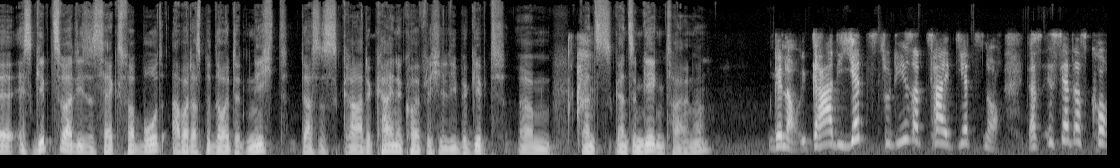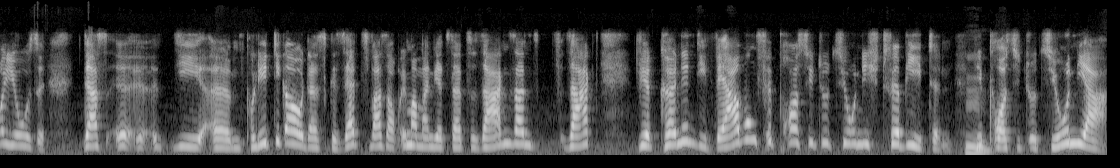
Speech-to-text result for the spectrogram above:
es gibt zwar dieses Sexverbot, aber das bedeutet nicht, dass es gerade keine käufliche Liebe gibt. Ähm, ganz, ganz im Gegenteil, ne? Genau, gerade jetzt, zu dieser Zeit, jetzt noch. Das ist ja das Kuriose, dass äh, äh die äh, Politiker oder das Gesetz, was auch immer man jetzt dazu sagen sagt, wir können die Werbung für Prostitution nicht verbieten. Hm. Die Prostitution ja.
